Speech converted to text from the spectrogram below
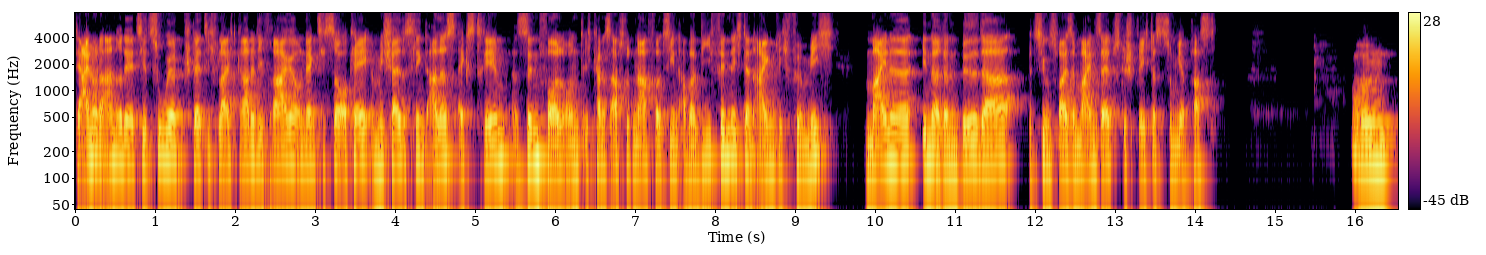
der eine oder andere, der jetzt hier zuhört, stellt sich vielleicht gerade die Frage und denkt sich so, okay, Michelle, das klingt alles extrem sinnvoll und ich kann es absolut nachvollziehen, aber wie finde ich denn eigentlich für mich meine inneren Bilder beziehungsweise mein Selbstgespräch, das zu mir passt? Ähm,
